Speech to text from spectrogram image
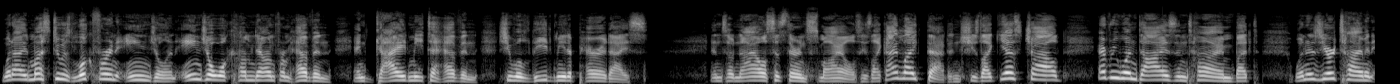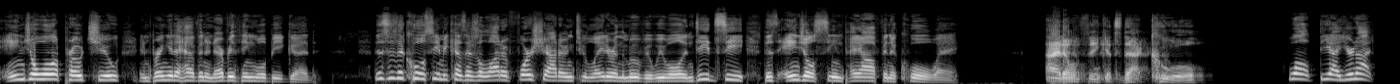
what I must do is look for an angel. An angel will come down from heaven and guide me to heaven. She will lead me to paradise. And so Niles sits there and smiles. He's like, I like that. And she's like, Yes, child, everyone dies in time, but when is your time, an angel will approach you and bring you to heaven and everything will be good. This is a cool scene because there's a lot of foreshadowing to later in the movie. We will indeed see this angel scene pay off in a cool way. I don't think it's that cool. Well, yeah, you're not.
